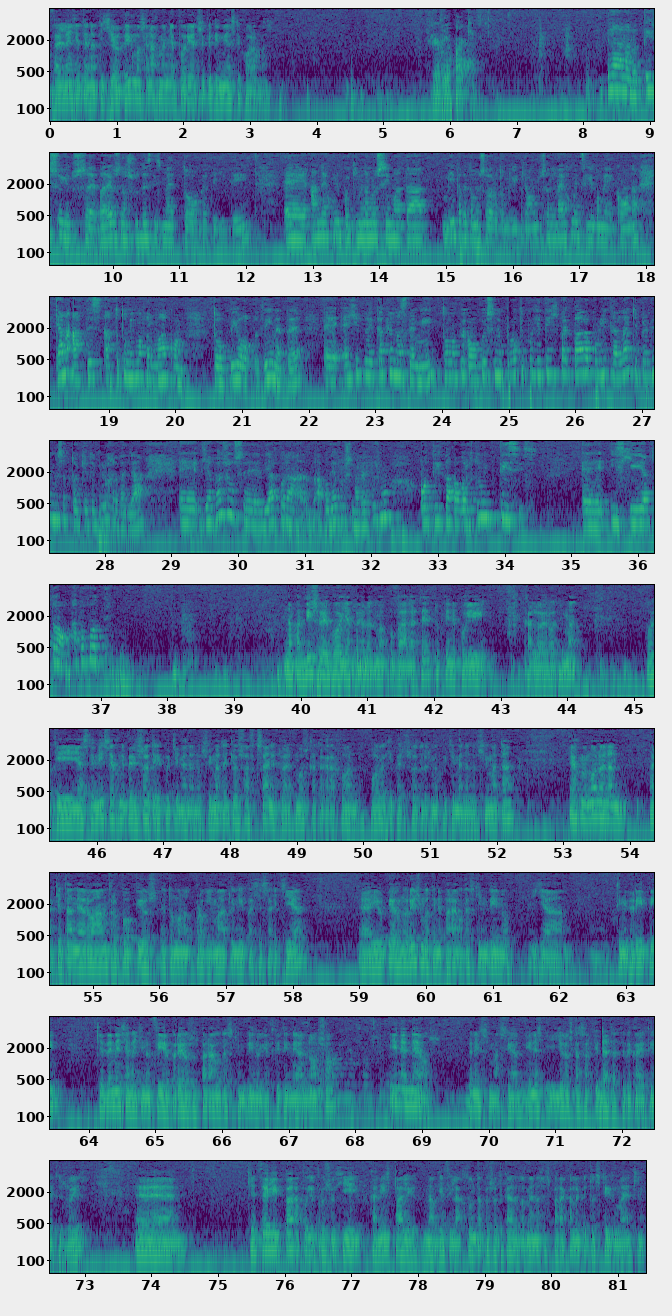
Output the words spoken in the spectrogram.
Θα ελέγχεται ένα τυχαίο δείγμα ώστε να έχουμε μια πορεία της επιδημίας στη χώρα μας. Κύριε Βλεπάκη. Ήθελα να ρωτήσω για τους ε, βαρέους νοσούντες της ΜΕΤ το καθηγητή ε, αν έχουν υποκείμενα νοσήματα, είπατε το μεσόωρο των ηλικιών τους, αλλά να έχουμε έτσι λίγο μια εικόνα και αν αυτές, αυτό το μείγμα φαρμάκων το οποίο δίνεται ε, έχετε κάποιον ασθενή, τον οποίο, ο οποίος είναι πρότυπο γιατί έχει πάει πάρα πολύ καλά και επενδύουμε σε αυτό. Και τον κύριο Χαρδαλιά, ε, διαβάζω σε διάφορα, από διάφορους συναδέλφους μου ότι θα απαγορευτούν οι πτήσεις. Ε, ισχύει αυτό, από πότε; Να απαντήσω εγώ για το ερώτημα που βάλατε, το οποίο είναι πολύ καλό ερώτημα, ότι οι ασθενείς έχουν περισσότεροι υποκείμενα νοσήματα και όσο αυξάνεται ο αριθμός καταγραφών όλο και περισσότερους με υποκείμενα νοσήματα, έχουμε μόνο έναν αρκετά νεαρό άνθρωπο, ο οποίος ε, το μόνο πρόβλημά του είναι η παχυσαρκία, ε, η οποία γνωρίζουμε ότι είναι παράγοντας κινδύνου για την γρήπη και δεν έχει ανακοινωθεί ευρέως ως παράγοντας κινδύνου για αυτή τη νέα νόσο. Είναι νέος δεν έχει σημασία, είναι γύρω στα την τέταρτη δεκαετία της ζωής ε, και θέλει πάρα πολύ προσοχή κανείς πάλι να διαφυλαχθούν τα προσωπικά δεδομένα σας παρακαλώ και το στίγμα έτσι.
